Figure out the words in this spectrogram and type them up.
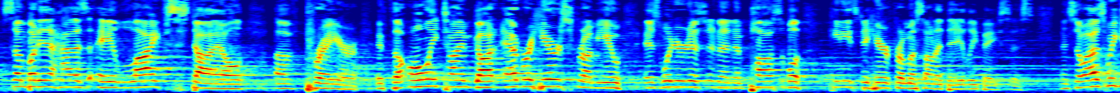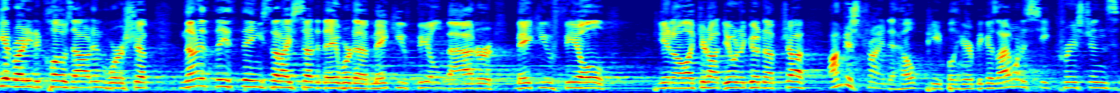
somebody that has a lifestyle of prayer. If the only time God ever hears from you is when you're just in an impossible, He needs to hear from us on a daily basis. And so as we get ready to close out in worship, none of the things that I said today were to make you feel bad or make you feel you know, like you're not doing a good enough job. I'm just trying to help people here because I want to see Christians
